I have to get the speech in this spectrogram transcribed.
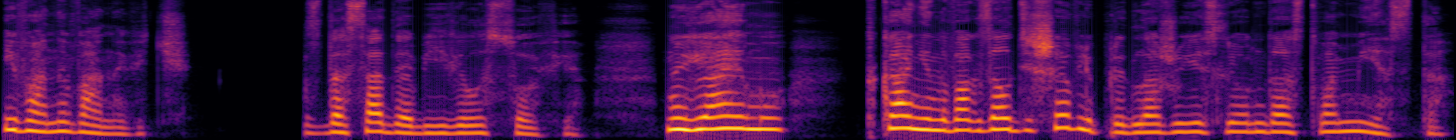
Иван Иванович», — с досадой объявила Софья. «Но я ему ткани на вокзал дешевле предложу, если он даст вам место».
